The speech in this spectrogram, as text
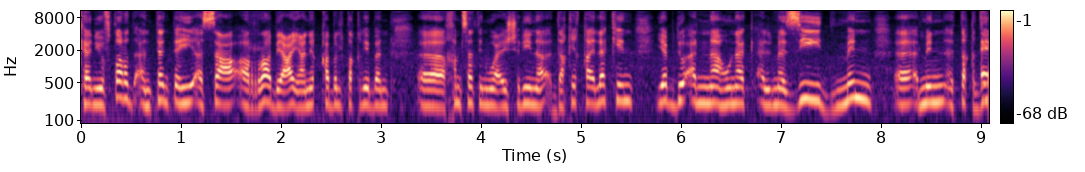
كان يفترض أن تنتهي الساعة الرابعة يعني قبل تقريبا 25 دقيقة لكن يبدو أن هناك المزيد من من تقديم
